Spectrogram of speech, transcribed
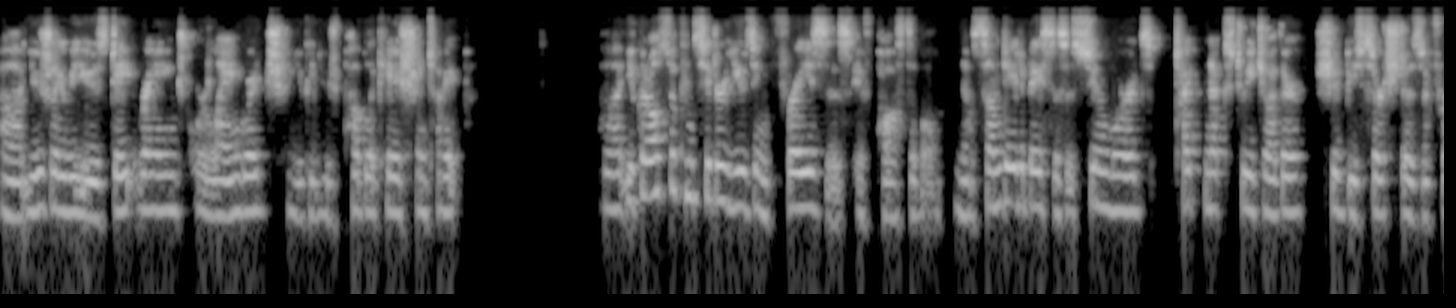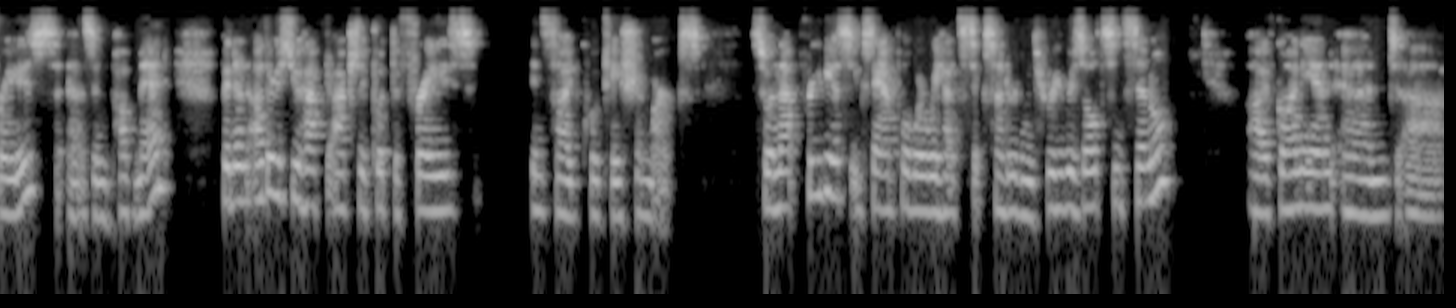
Uh, usually we use date range or language. You can use publication type. Uh, you could also consider using phrases if possible. Now, some databases assume words typed next to each other should be searched as a phrase, as in PubMed, but in others, you have to actually put the phrase inside quotation marks. So in that previous example where we had 603 results in CINAHL, I've gone in and uh,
